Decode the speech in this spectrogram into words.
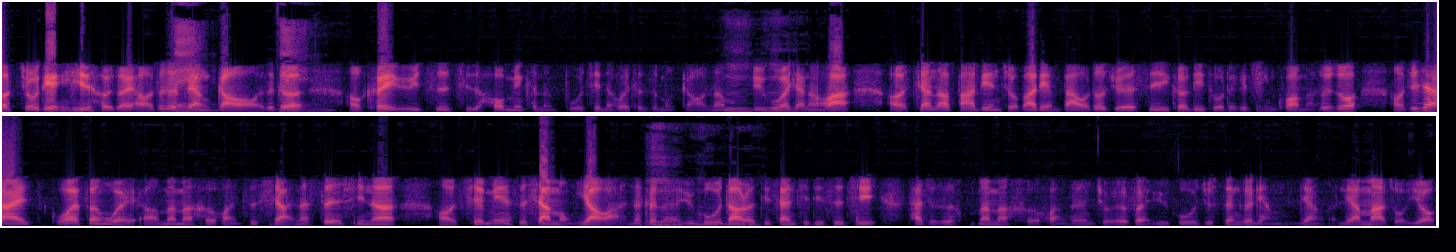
到九点一，对不对？哈，这个非常高哦。这个哦，可以预知，其实后面可能不见得会是这么高。那预估来讲的话，呃，降到八点九、八点八，我都觉得是一个利多的一个情况嘛。所以说，哦，接下来国外氛围啊慢慢和缓之下，那升息呢，哦，前面是下猛药啊，那可能预估到了第三季、第四季，它就是慢慢和缓，可能九月份预估就升个两两两码左右。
